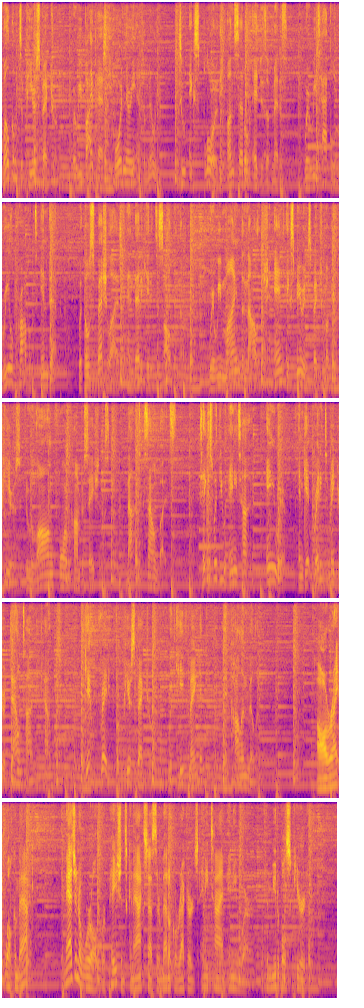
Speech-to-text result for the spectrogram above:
Welcome to Peer Spectrum, where we bypass the ordinary and familiar to explore the unsettled edges of medicine, where we tackle real problems in depth with those specialized and dedicated to solving them, where we mine the knowledge and experience spectrum of your peers through long form conversations, not sound bites. Take us with you anytime, anywhere, and get ready to make your downtime count. Get ready for Peer Spectrum with Keith Mankin and Colin Miller. All right, welcome back. Imagine a world where patients can access their medical records anytime, anywhere, with immutable security.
